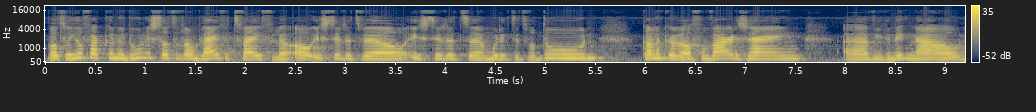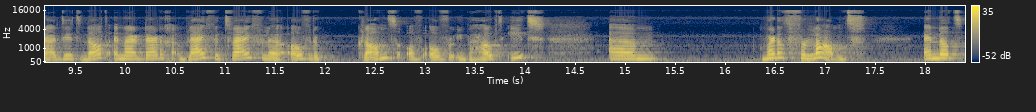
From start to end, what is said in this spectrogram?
wat we heel vaak kunnen doen, is dat we dan blijven twijfelen. Oh, is dit het wel? Is dit het? Uh, moet ik dit wel doen? Kan ik er wel van waarde zijn? Uh, wie ben ik nou? Nou, dit en dat. En daar, daardoor blijven we twijfelen over de klant of over überhaupt iets. Um, maar dat verlamt. En dat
